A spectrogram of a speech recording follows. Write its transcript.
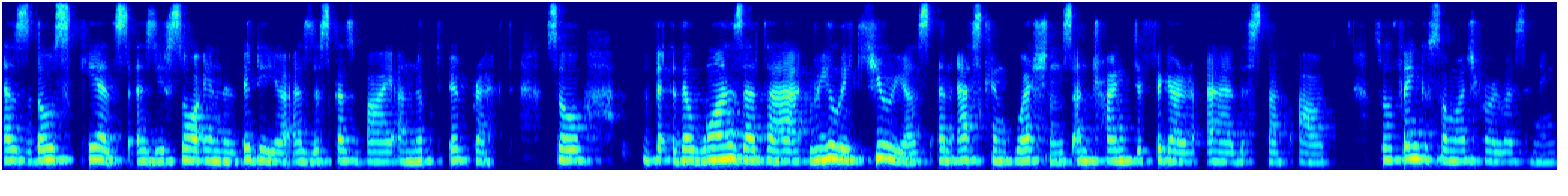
as those kids, as you saw in the video, as discussed by Anouk Wipprecht. So the, the, ones that are really curious and asking questions and trying to figure the stuff out. So thank you so much for listening.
